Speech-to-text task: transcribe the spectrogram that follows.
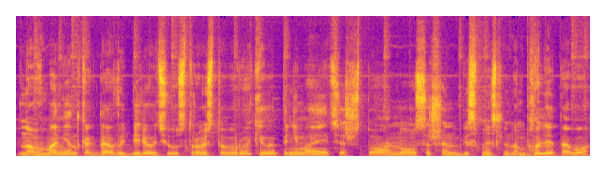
Но в момент, когда вы берете устройство в руки, вы понимаете, что оно совершенно бессмысленно. Более того,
